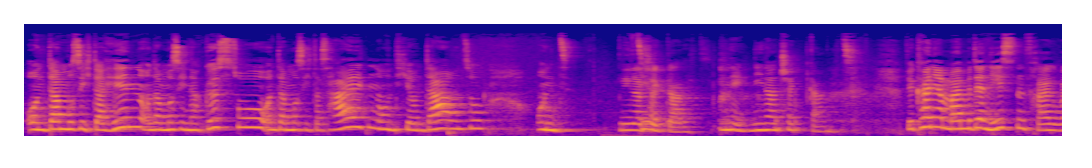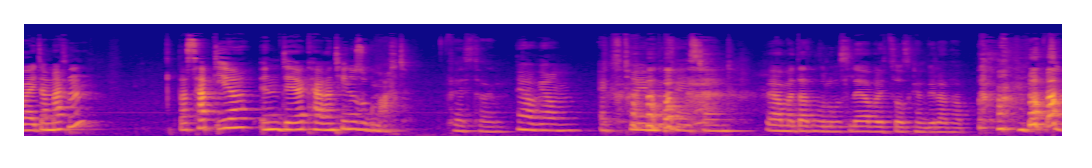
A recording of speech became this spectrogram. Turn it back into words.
und dann muss ich da hin und dann muss ich nach Güstrow und dann muss ich das halten und hier und da und so. Und Nina checkt gar nichts. Nee, Nina checkt gar nichts. Wir können ja mal mit der nächsten Frage weitermachen. Was habt ihr in der Quarantäne so gemacht? FaceTime. Ja, wir haben extrem gefacetimed. Ja, mein Datenvolumen ist leer, weil ich zu Hause kein WLAN habe.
